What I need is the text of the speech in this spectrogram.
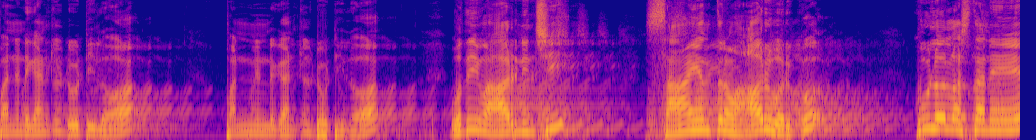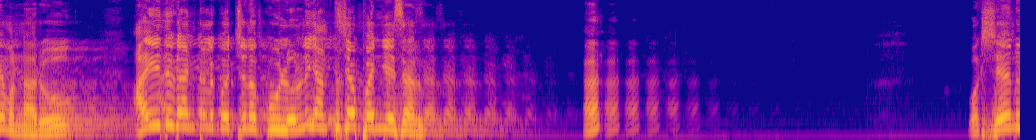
పన్నెండు గంటల డ్యూటీలో పన్నెండు గంటల డ్యూటీలో ఉదయం ఆరు నుంచి సాయంత్రం ఆరు వరకు కూలోళ్ళు వస్తానే ఉన్నారు. ఐదు గంటలకు వచ్చిన కూలోళ్ళు ఎంతసేపు పని చేశారు? ఒక చేను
